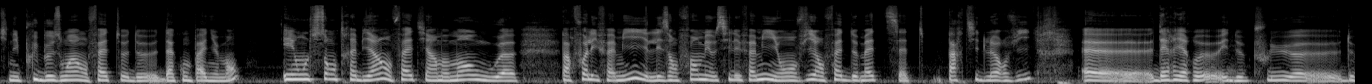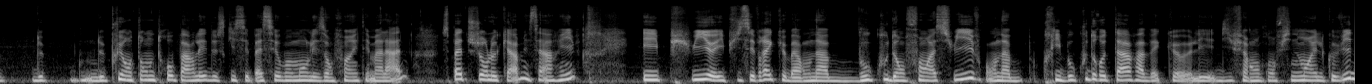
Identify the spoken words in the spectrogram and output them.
qu'ils n'aient plus besoin en fait d'accompagnement. Et on le sent très bien. En fait, il y a un moment où euh, parfois les familles, les enfants, mais aussi les familles, ont envie en fait de mettre cette partie de leur vie euh, derrière eux et de plus euh, de, de, de, plus entendre trop parler de ce qui s'est passé au moment où les enfants étaient malades. C'est pas toujours le cas, mais ça arrive. Et puis, et puis c'est vrai que bah, on a beaucoup d'enfants à suivre. On a pris beaucoup de retard avec les différents confinements et le Covid.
